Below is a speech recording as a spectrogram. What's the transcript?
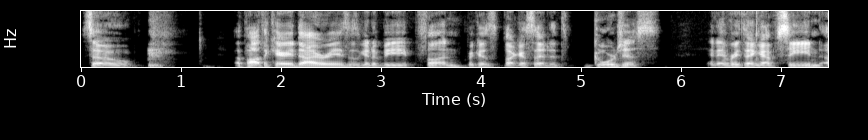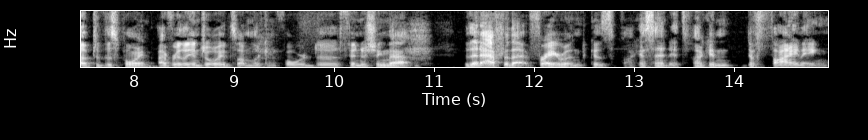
So, Apothecary Diaries is going to be fun because, like I said, it's gorgeous and everything I've seen up to this point, I've really enjoyed. So, I'm looking forward to finishing that. But then after that, Frieren, because, like I said, it's fucking defining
